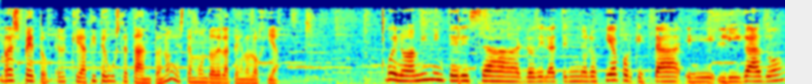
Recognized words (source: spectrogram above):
respeto el que a ti te guste tanto, ¿no? Este mundo de la tecnología. Bueno, a mí me interesa lo de la tecnología porque está eh, ligado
